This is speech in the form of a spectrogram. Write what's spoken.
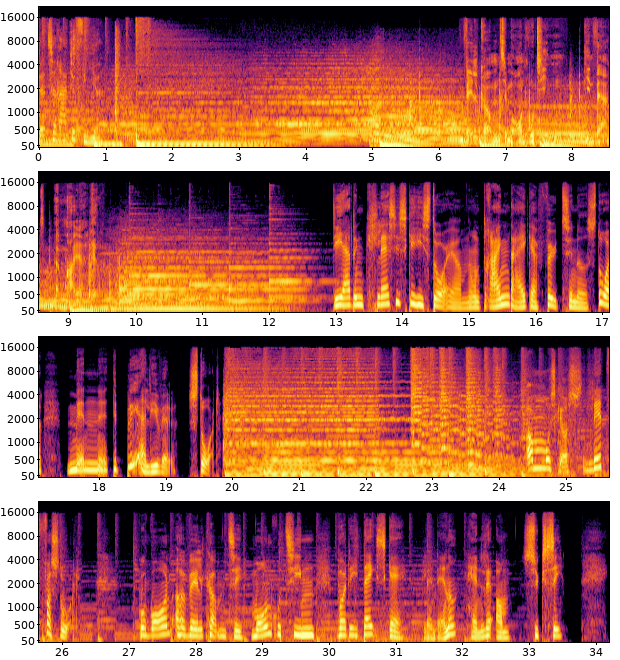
lytter til Radio 4. Velkommen til morgenrutinen. Din vært er Maja Hall. Det er den klassiske historie om nogle drenge, der ikke er født til noget stort, men øh, det bliver alligevel stort. Og måske også lidt for stort. Godmorgen og velkommen til morgenrutinen, hvor det i dag skal blandt andet handle om succes.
